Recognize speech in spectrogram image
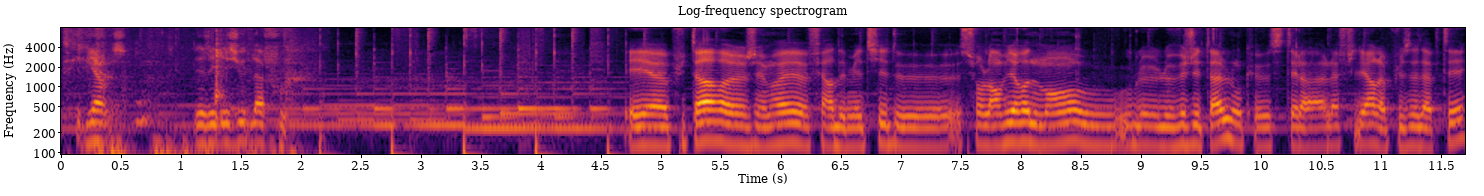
C'est bien, vous les yeux de la foule. Et euh, plus tard, euh, j'aimerais faire des métiers de, sur l'environnement ou le, végétal, donc euh, c'était la, filière la plus adaptée.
